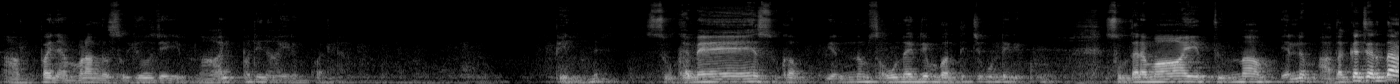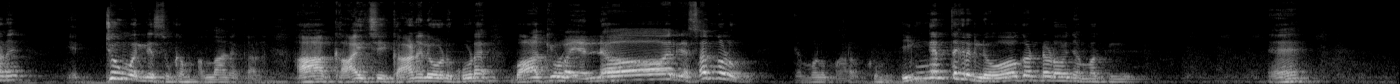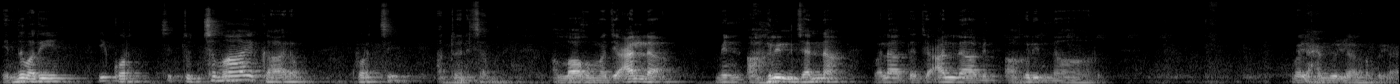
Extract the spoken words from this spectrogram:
അപ്പം നമ്മളങ്ങ് സുജൂ ചെയ്യും. നാൽപ്പതിനായിരം കൊല്ലം. പിന്നെ സുഖമേ സുഖം. എന്നും സൗന്ദര്യം വർദ്ധിച്ചു കൊണ്ടിരിക്കുന്നു സുന്ദരമായി തിന്നാം. എല്ലാം അതൊക്കെ ചെറുതാണ്. ഏറ്റവും വലിയ സുഖം അള്ളാനക്കാണ് ആ കാഴ്ച കാണലോട് കൂടെ ബാക്കിയുള്ള എല്ലാ രസങ്ങളും നമ്മൾ മറക്കും. ഇങ്ങനത്തെ ഒരു ലോകം ഉണ്ടോ ഞമ്മക്ക്? ഏ? എന്ത് മതി? ഈ കുറച്ച് തുച്ഛമായ കാലം കുറച്ച് അധ്വാനിച്ചാൽ മതി. അള്ളാഹുമ്മ ജഅല്ല മിൻ അഹ്ലിൽ ജന്ന വലാത്ത ജഅല്ല മിൻ അഹ്ലിൻ നാർ. ആലമീൻ.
